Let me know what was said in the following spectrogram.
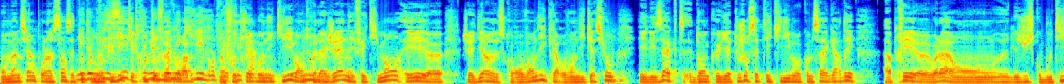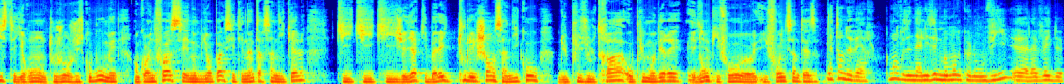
On maintient pour l'instant cette opinion publique qui est plutôt favorable. il faut trouver le bon équilibre entre mm. la gêne, effectivement, et euh, j'allais dire ce qu'on revendique, la revendication mm. et les actes. Donc il y a toujours cet équilibre comme ça à garder. Après, euh, voilà, on, les jusqu'au boutistes iront toujours jusqu'au bout, mais encore une fois, c'est n'oublions pas que c'était une intersyndicale qui, qui, qui j'allais dire, qui balaye tous les champs syndicaux, du plus ultra au plus modéré. et donc, il faut, euh, il faut une synthèse. Nathan Devers, comment vous analysez le moment que l'on vit euh, à la veille de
